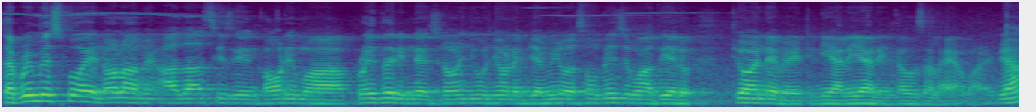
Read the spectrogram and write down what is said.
The Premier Sport ရဲ့နောက်လာမယ့်အားစားအစီအစဉ်ကောင်းတွေမှာပရိသတ်တွေနဲ့ကျွန်တော်တို့ညွှန်ညွှန်နဲ့ပြန်ပြီးတော့ဆုံတွေ့ကြပါသေးတယ်လို့ပြောရနေပဲဒီနေရာလေးကနေလောက်ဆက်လိုက်ရပါတယ်ဗျာ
